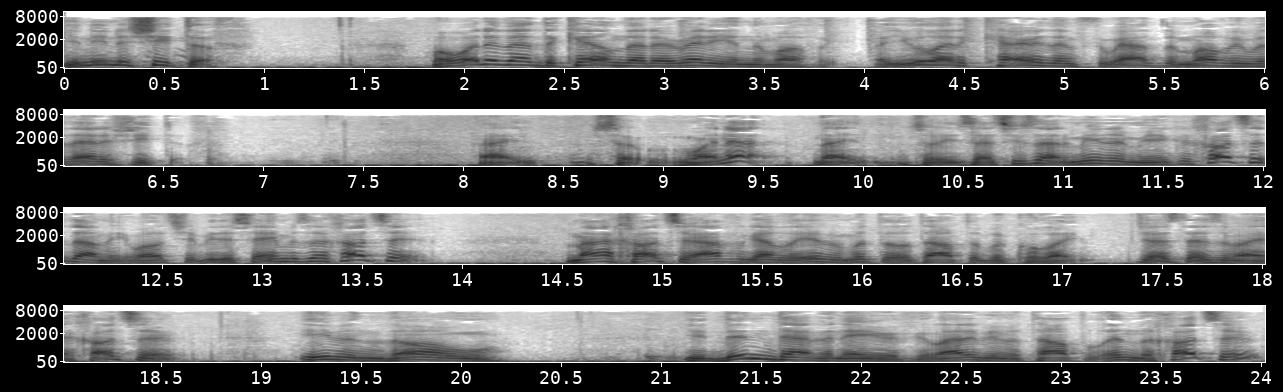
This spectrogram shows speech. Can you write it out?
You need a shituf. Well, what about the kelim that are already in the mavli? Are you allowed to carry them throughout the mavli without a shituf? Right? So why not? Right? So he says, he said, Mina Mina dami. Well, it should be the same as a chatzir. My chatzir, afagav leiv mutal talta. Just as my chatzir, even though you didn't have an Erev, you're allowed to be metaltal in the chatzir,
